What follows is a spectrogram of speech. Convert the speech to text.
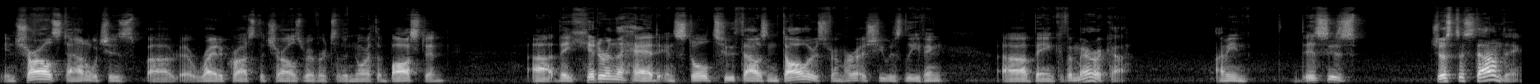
in Charlestown, which is uh, right across the Charles River to the north of Boston. Uh, they hit her in the head and stole $2,000 from her as she was leaving uh, Bank of America. I mean, this is just astounding.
